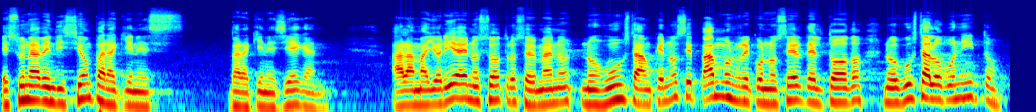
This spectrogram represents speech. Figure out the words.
Es una bendición para quienes, para quienes llegan. A la mayoría de nosotros, hermanos, nos gusta, aunque no sepamos reconocer del todo, nos gusta lo bonito,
